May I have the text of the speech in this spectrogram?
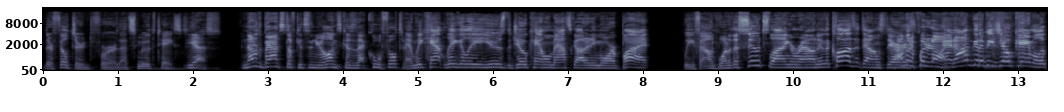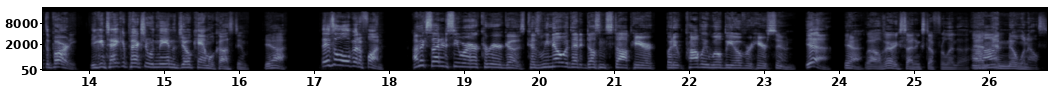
they're filtered for that smooth taste, Yes. None of the bad stuff gets in your lungs because of that cool filter. and we can't legally use the Joe Camel mascot anymore. But we found one of the suits lying around in the closet downstairs. I'm gonna put it on. and I'm gonna be Joe Camel at the party. You can take your picture with me in the Joe Camel costume. yeah. It's a little bit of fun. I'm excited to see where her career goes because we know that it doesn't stop here, but it probably will be over here soon. Yeah. Yeah. Well, very exciting stuff for Linda and, Uh-huh. and no one else.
